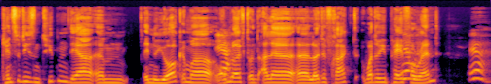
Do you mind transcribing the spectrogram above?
Kennst du diesen Typen, der ähm, in New York immer ja. rumläuft und alle äh, Leute fragt, what do you pay for rent? Ja.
